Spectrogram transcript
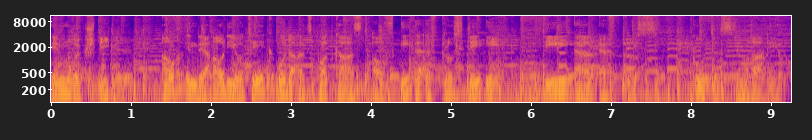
Im Rückspiegel. Auch in der Audiothek oder als Podcast auf erfplus.de. ERF Plus. Gutes im Radio.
